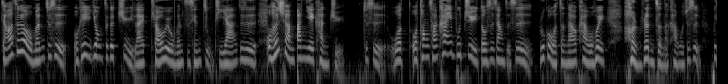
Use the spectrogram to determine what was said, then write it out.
讲到这个，我们就是我可以用这个剧来调回我们之前主题啊，就是我很喜欢半夜看剧。就是我，我通常看一部剧都是这样子，是如果我真的要看，我会很认真的看，我就是会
